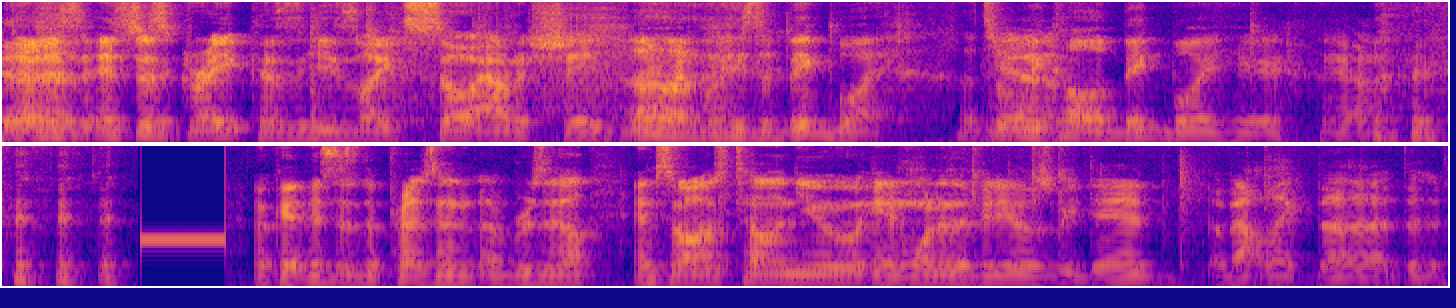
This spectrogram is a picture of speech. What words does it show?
it's, it's just great because he's like so out of shape. Oh, he's a big boy. That's what we call a big boy here. yeah. Okay, this is the president of Brazil, and so I was telling you in one of the videos we did about like the the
